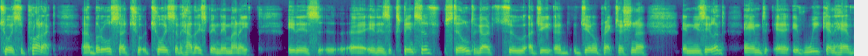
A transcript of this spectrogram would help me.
choice of product, uh, but also cho- choice of how they spend their money. It is uh, it is expensive still to go to a, G, a general practitioner in New Zealand, and uh, if we can have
